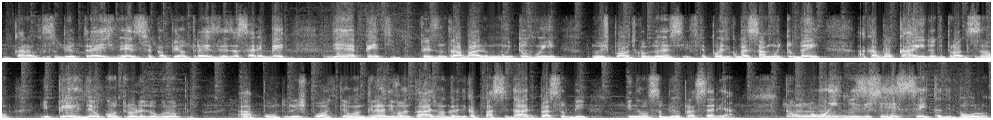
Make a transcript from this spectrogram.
O cara subiu três vezes, foi campeão três vezes da Série B e de repente fez um trabalho muito ruim no Esporte Clube do Recife. Depois de começar muito bem, acabou caindo de produção e perdeu o controle do grupo a ponto do esporte ter uma grande vantagem, uma grande capacidade para subir e não subiu para a Série A. Então não, não existe receita de bolo.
